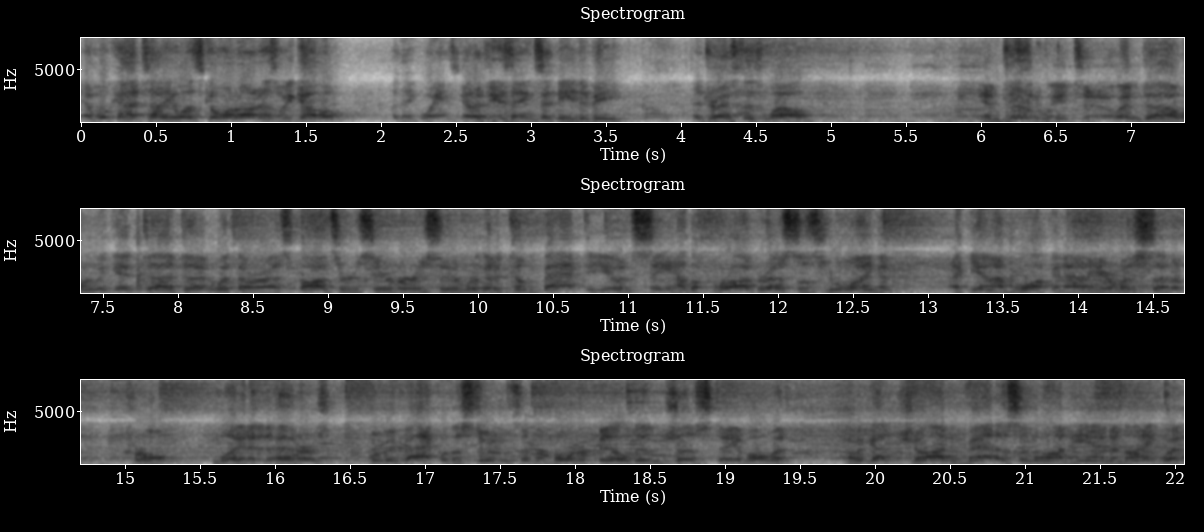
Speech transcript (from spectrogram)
and we'll kind of tell you what's going on as we go. I think Wayne's got a few things that need to be addressed as well. Indeed, we do. And uh, when we get uh, done with our uh, sponsors here very soon, we're going to come back to you and see how the progress is going. And again, I'm walking out of here with a set of chrome plated headers. We'll be back with the students in the motor build in just a moment. And we've got John Madison on hand tonight with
